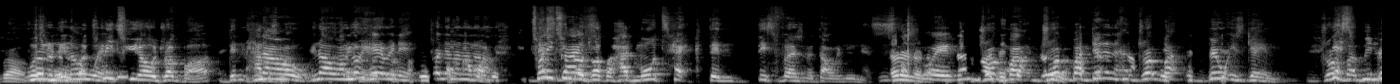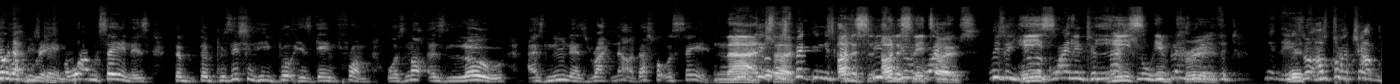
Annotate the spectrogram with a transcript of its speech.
Bro, no, no, no, no. 22 year old Drogba didn't have. No, no, I'm not hearing it. No, no, no, no. 22 year old Drogba had more tech than this version of Darwin Nunez. No, no, no. no. Wait, Drogba, Drogba didn't have. Drogba built his game. Drogba yes, we know that. His game. But what I'm saying is the, the position he built his game from was not as low as Nunez right now. That's what we're saying. Nah, You're disrespecting this guy. Honestly, he's honestly Tobes. He's a Uruguayan international. He's he improved. He's not, I'm, talking, I'm,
